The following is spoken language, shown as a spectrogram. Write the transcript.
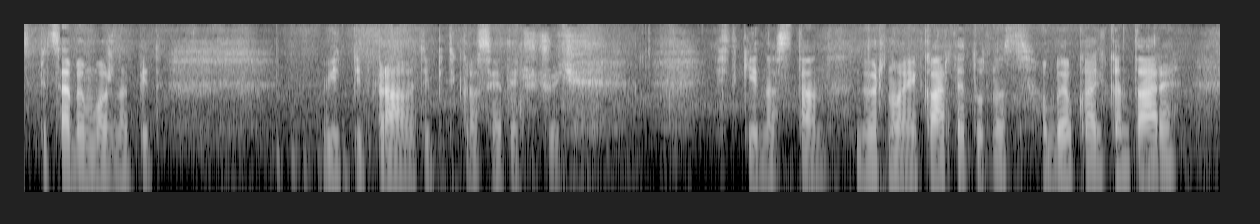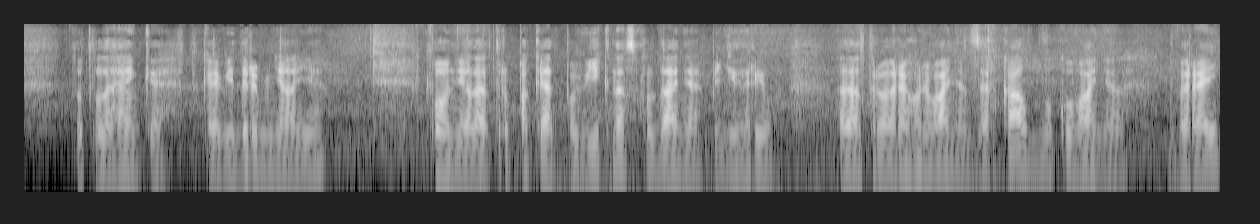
З-під себе можна під, від, підправити, підкрасити чуть-чуть. Такий у нас стан дверної карти. Тут у нас обивка алькантари, тут легеньке таке відремняє. Повний електропакет по вікнах, складання підігрів, електрорегулювання дзеркал, блокування дверей.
